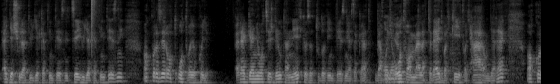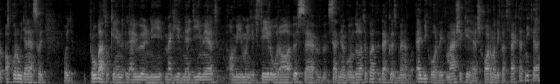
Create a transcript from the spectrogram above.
egyesületügyeket intézni, cégügyeket intézni, akkor azért ott, ott vagyok, hogy reggel 8 és délután 4 között tudod intézni ezeket, de hogy ott van melletted egy, vagy két, vagy három gyerek, akkor, akkor ugyanez, hogy hogy próbáltok én leülni, megírni egy e-mailt, ami mondjuk egy fél óra összeszedni a gondolatokat, de közben egyik ordít, másik éhes, harmadikat fektetni kell,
